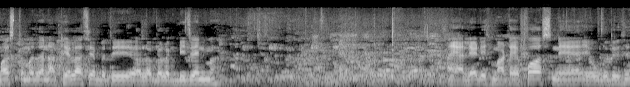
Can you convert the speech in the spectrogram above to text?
મસ્ત મજાના ઠેલા છે બધી અલગ અલગ ડિઝાઇનમાં. અહીંયા લેડીઝ માટે પર્સ ને એવું બધું છે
